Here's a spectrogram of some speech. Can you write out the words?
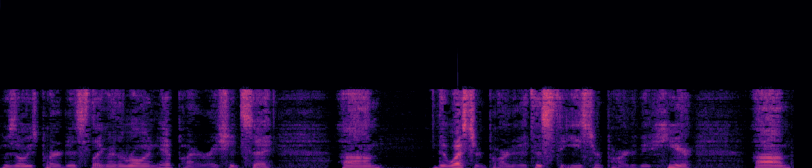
was always part of this leg, or the Roman Empire, I should say. Um, the western part of it. This is the eastern part of it here. Um,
